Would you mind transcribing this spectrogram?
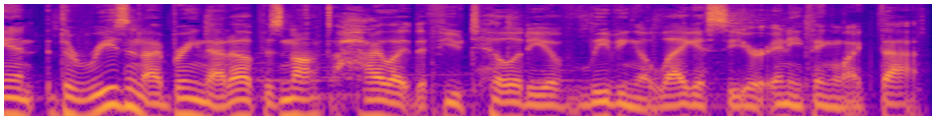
And the reason I bring that up is not to highlight the futility of leaving a legacy or anything like that.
